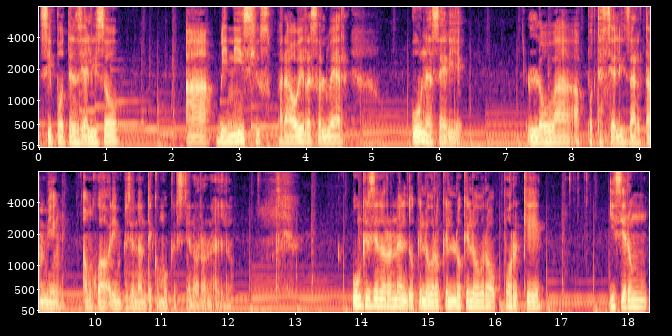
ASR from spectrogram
si potencializó a Vinicius para hoy resolver una serie, lo va a potencializar también a un jugador impresionante como Cristiano Ronaldo un Cristiano Ronaldo que logró que lo que logró porque hicieron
